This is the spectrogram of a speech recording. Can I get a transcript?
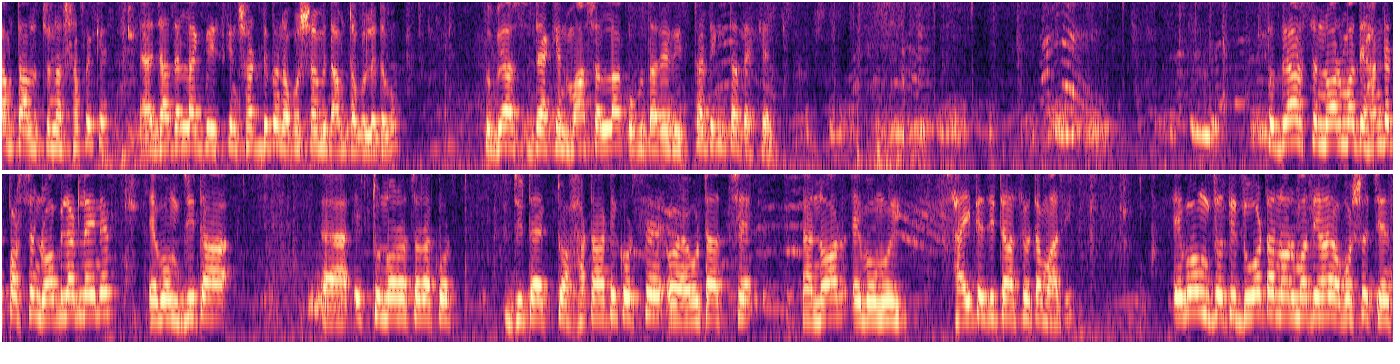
দামটা আলোচনার সাপেক্ষে। যাদের লাগবে স্ক্রিনশট দেবেন, অবশ্যই আমি দামটা বলে দেবো। তো বিহার দেখেন মাশাল্লাহ কবুতরের স্টার্টিংটা দেখেন। তো বিহার্স নর্মাদি হান্ড্রেড পার্সেন্ট র ব্লাড লাইনের এবং যেটা একটু নড়াচড়া কর, যেটা একটু হাঁটাহাঁটি করছে ওটা হচ্ছে নর এবং ওই সাইডে যেটা আছে, ওটা মাদি। এবং যদি দুয়োটা নর্মাদি হয়, অবশ্যই চেঞ্জ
